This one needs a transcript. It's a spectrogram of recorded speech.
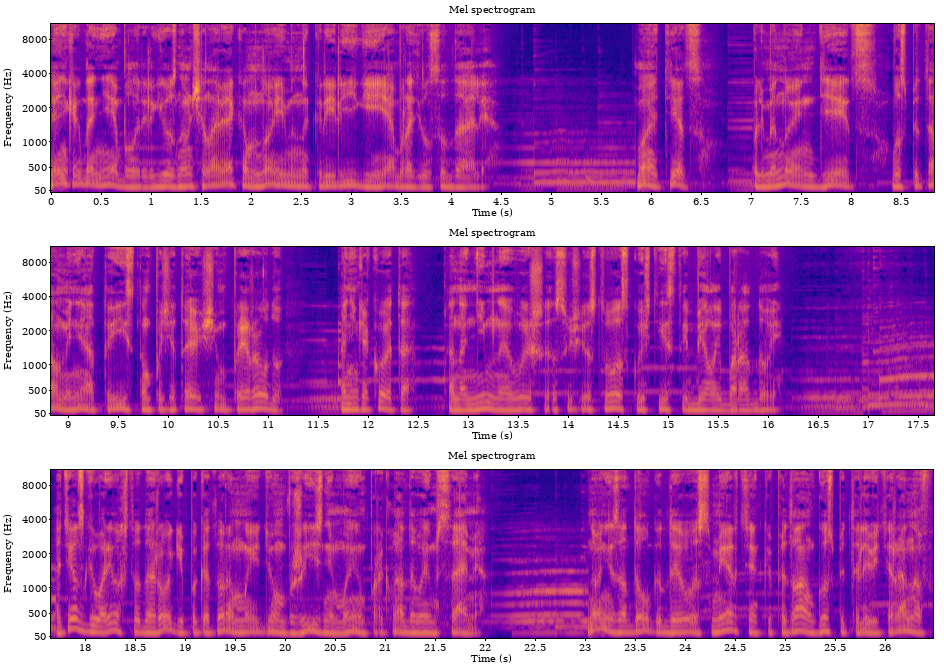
Я никогда не был религиозным человеком, но именно к религии я обратился далее. Мой отец Племенной индеец воспитал меня атеистом, почитающим природу, а не какое-то анонимное высшее существо с кустистой белой бородой. Отец говорил, что дороги, по которым мы идем в жизни, мы прокладываем сами. Но незадолго до его смерти капитан госпиталя ветеранов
